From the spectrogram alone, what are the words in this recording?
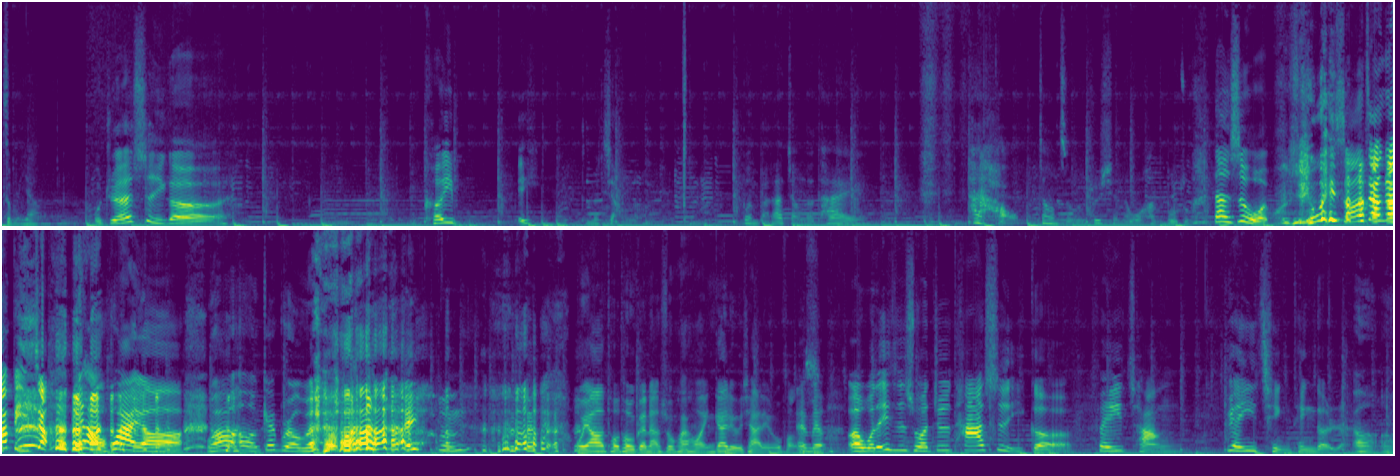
怎么样？我觉得是一个可以，诶？不能把它讲的太 太好，这样子我就显得我很不足。但是我你 为什么要这样跟他比较？你好坏哦！我要嗯，Gabriel 们，哎，嗯，我要偷偷跟他说坏话，应该留下联络方式。哎，没有，呃，我的意思是说，就是他是一个非常愿意倾听的人。嗯嗯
